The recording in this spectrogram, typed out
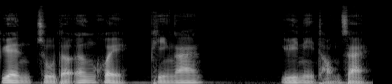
愿主的恩惠平安与你同在。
